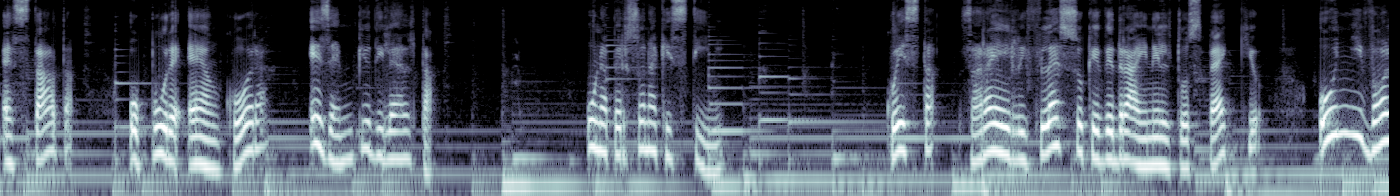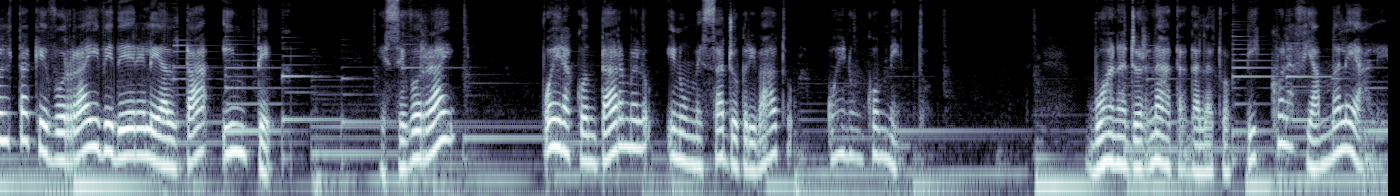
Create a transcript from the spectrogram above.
è stata oppure è ancora esempio di lealtà. Una persona che stimi questa sarà il riflesso che vedrai nel tuo specchio ogni volta che vorrai vedere lealtà in te. E se vorrai, puoi raccontarmelo in un messaggio privato o in un commento. Buona giornata dalla tua piccola fiamma leale.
